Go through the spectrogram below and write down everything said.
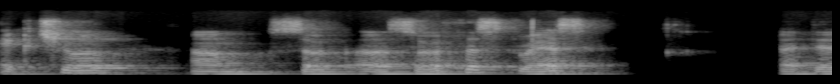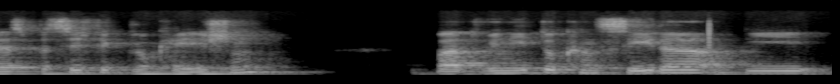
actual um, sur uh, surface stress at the specific location, but we need to consider the,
